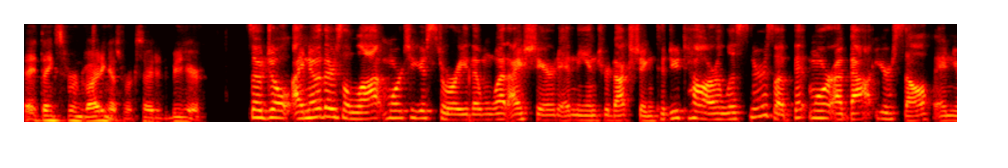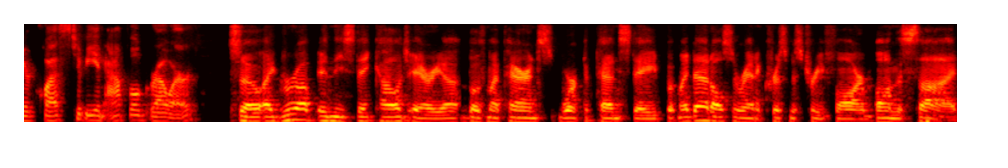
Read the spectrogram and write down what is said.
Hey, thanks for inviting us. We're excited to be here. So, Joel, I know there's a lot more to your story than what I shared in the introduction. Could you tell our listeners a bit more about yourself and your quest to be an apple grower? So I grew up in the state college area. Both my parents worked at Penn State, but my dad also ran a Christmas tree farm on the side.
